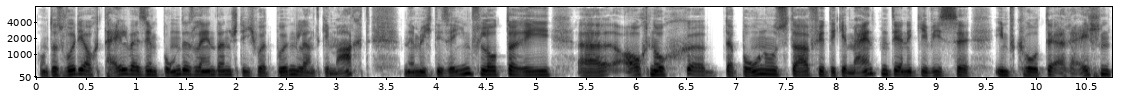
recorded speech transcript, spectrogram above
Und das wurde auch teilweise in Bundesländern, Stichwort Burgenland, gemacht, nämlich diese Impflotterie, äh, auch noch auch äh, der Bonus da für die Gemeinden, die eine gewisse Impfquote erreichen.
